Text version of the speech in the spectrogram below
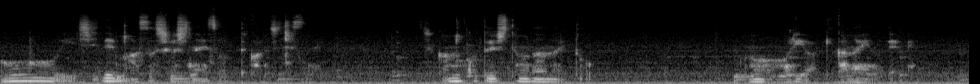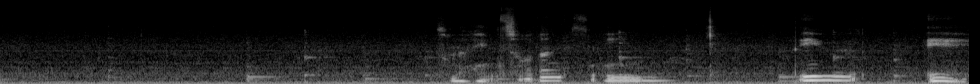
もう意地でも朝しかしないぞって感じですね。時間も固定してもらわないと、もう無理は効かないので。その辺相談ですね。っていう、えー、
